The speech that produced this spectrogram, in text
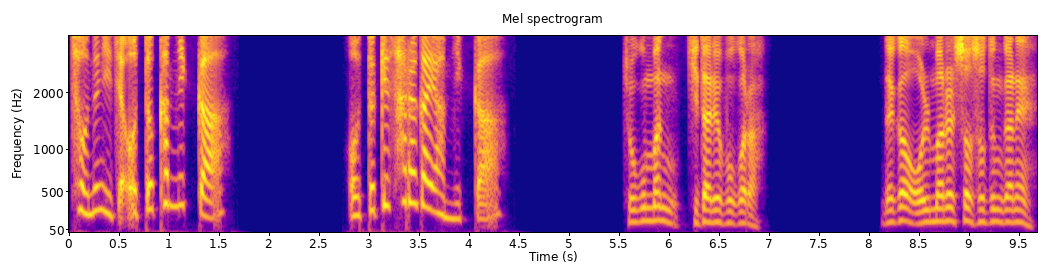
저는 이제 어떡합니까? 어떻게 살아가야 합니까? 조금만 기다려보거라. 내가 얼마를 써서든 간에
